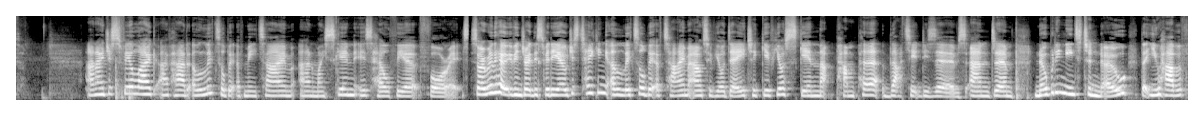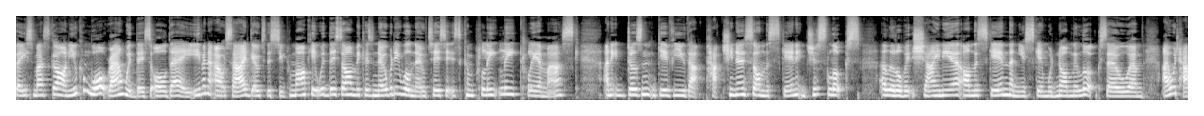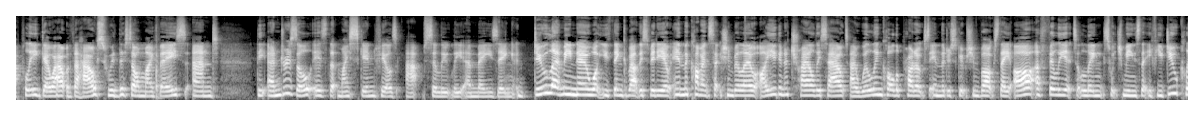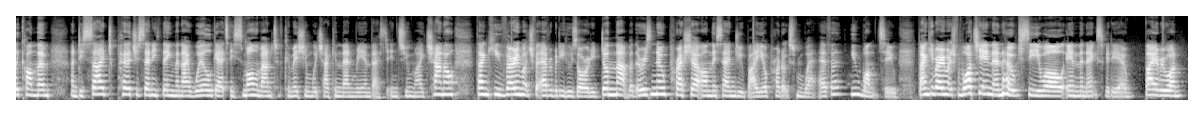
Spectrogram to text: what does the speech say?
And I just feel like I've had a little bit of me time and my skin is healthier for it. So I really hope you've enjoyed this video, just taking a little bit of time out of your day to give your skin that pamper that it deserves. And um, nobody needs to know that you have a face mask on. You can walk around with this all day, even outside, go to the supermarket with this on because nobody will notice. It is a completely clear mask and it doesn't give you that patchiness on the skin. It just looks a little bit shinier on the skin than your skin would normally look. So um, I would happily go out of the house with this on my face and the end result is that my skin feels absolutely amazing. Do let me know what you think about this video in the comment section below. Are you gonna trial this out? I will link all the products in the description box. They are affiliate links, which means that if you do click on them and decide to purchase anything, then I will get a small amount of commission, which I can then reinvest into my channel. Thank you very much for everybody who's already done that, but there is no pressure on this end. You buy your products from wherever you want to. Thank you very much for watching and hope to see you all in in the next video. Bye everyone.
